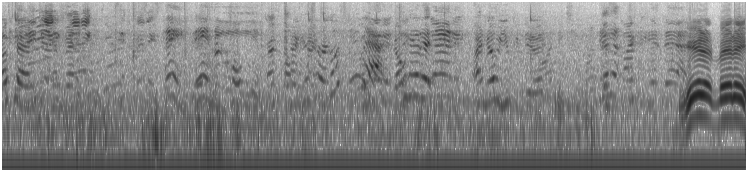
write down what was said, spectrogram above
Okay. Hey, Vinny. Hold him. Go do that. Go hit it. I know you can do it. Hit it. Get it, Vinny.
